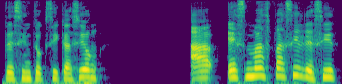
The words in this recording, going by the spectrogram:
desintoxicación. Ah, es más fácil decir,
